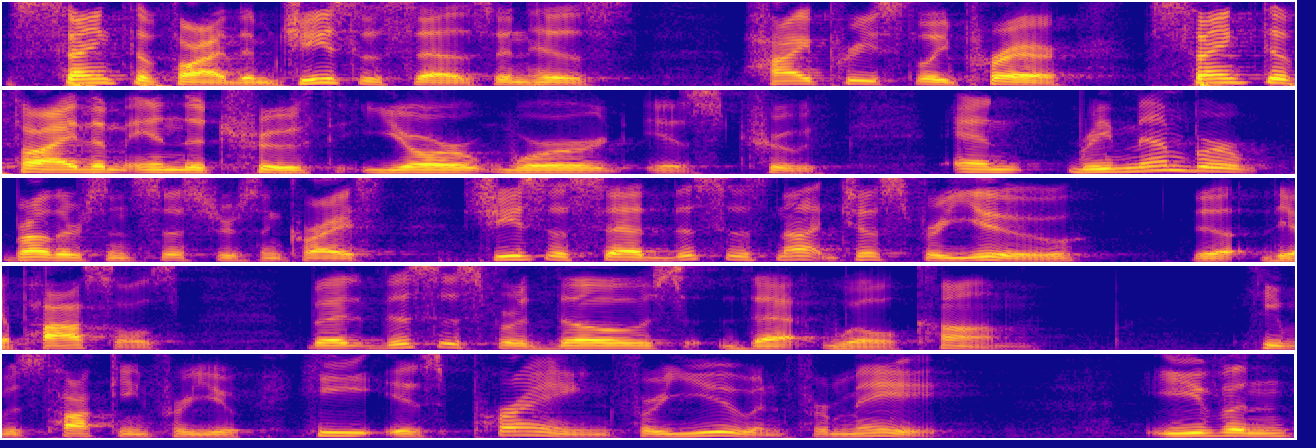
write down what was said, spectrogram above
sanctify them. Jesus says in his high priestly prayer, sanctify them in the truth. Your word is truth. And remember, brothers and sisters in Christ, Jesus said, This is not just for you, the, the apostles, but this is for those that will come. He was talking for you. He is praying for you and for me, even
